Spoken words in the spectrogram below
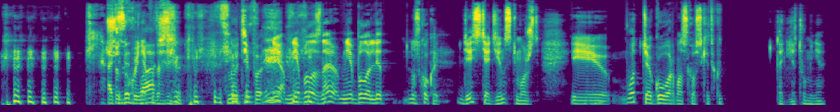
а что за хуйня, подожди? Ну, типа, не, мне было, знаю, мне было лет, ну, сколько, 10-11, может, и вот у тебя говор московский. Такой, да нет у меня.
